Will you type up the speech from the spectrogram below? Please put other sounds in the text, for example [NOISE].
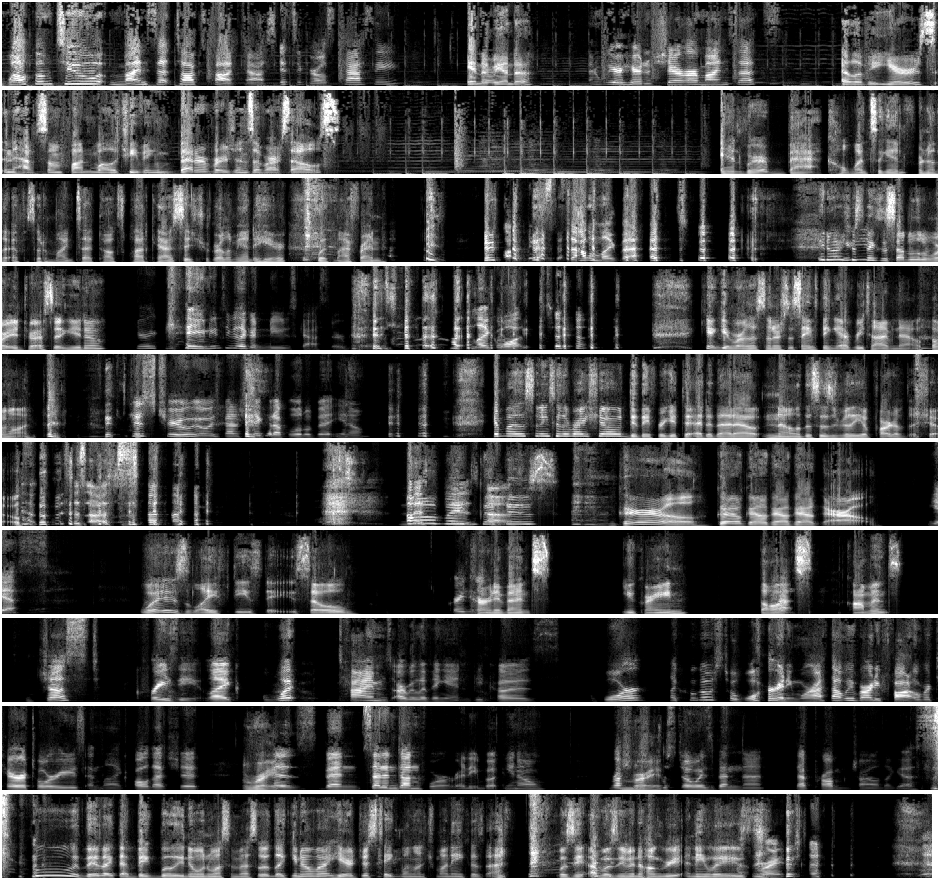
Welcome to Mindset Talks podcast. It's your girls, Cassie, and Amanda. And we are here to share our mindsets, elevate yours, and have some fun while achieving better versions of ourselves. And we're back once again for another episode of Mindset Talks podcast. It's your girl Amanda here with my friend. It [LAUGHS] sound like that. [LAUGHS] you know, it just makes it sound a little more interesting, you know? You're, [LAUGHS] you need to be like a newscaster. [LAUGHS] [LAUGHS] like what? Can't give our listeners the same thing every time now. Come on. It's true. We always got to shake it up a little bit, you know? Am I listening to the right show? Did they forget to edit that out? No, this is really a part of the show. this is us. oh my goodness. Us. Girl, girl, girl, girl, girl, girl. Yes what is life these days? So, Crazy. current events, Ukraine, thoughts, yes. comments? Just crazy. Like, what times are we living in? Because war, like, who goes to [LAUGHS] war anymore? I thought we've already fought over territories and like all that shit right. has been said and done for already. But, you know, Russia's right. just always been that that problem child, I guess. [LAUGHS] Ooh, they're like that big bully no one wants to mess with. Like, you know what? Here, just take my lunch money because I [LAUGHS] wasn't I wasn't even hungry anyways. [LAUGHS] Right.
